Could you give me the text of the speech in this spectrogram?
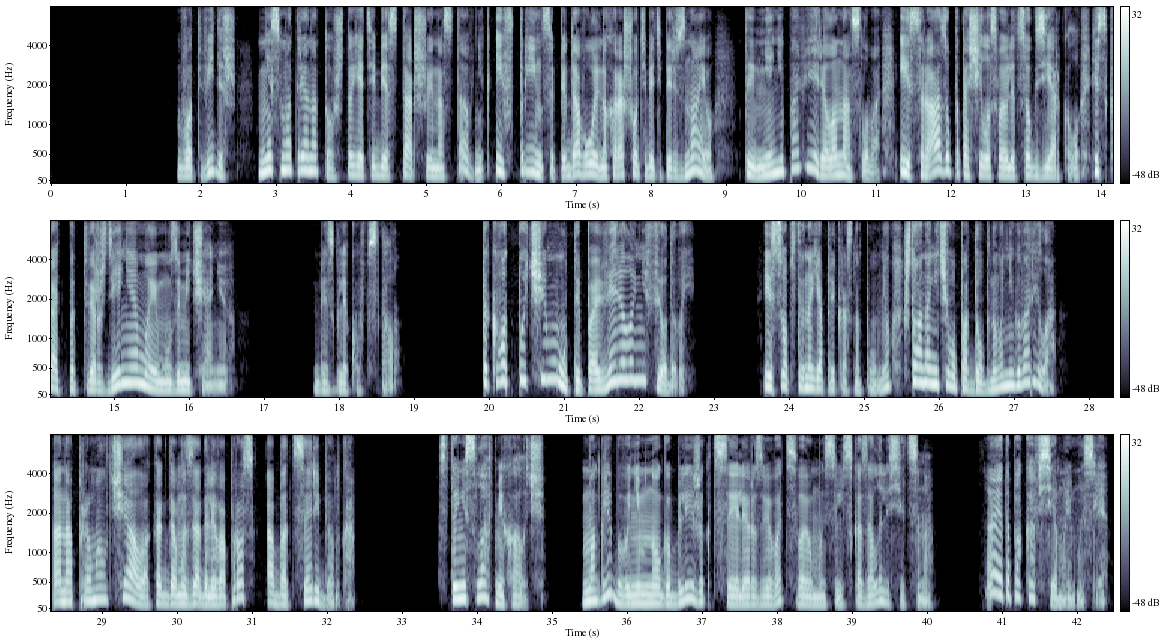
Вот видишь, несмотря на то, что я тебе старший наставник и в принципе довольно хорошо тебя теперь знаю, ты мне не поверила на слово и сразу потащила свое лицо к зеркалу, искать подтверждение моему замечанию. Безгляков встал. Так вот почему ты поверила Нефёдовой? И, собственно, я прекрасно помню, что она ничего подобного не говорила. Она промолчала, когда мы задали вопрос об отце ребенка. Станислав Михайлович, «Могли бы вы немного ближе к цели развивать свою мысль», — сказала Лисицына. «А это пока все мои мысли.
